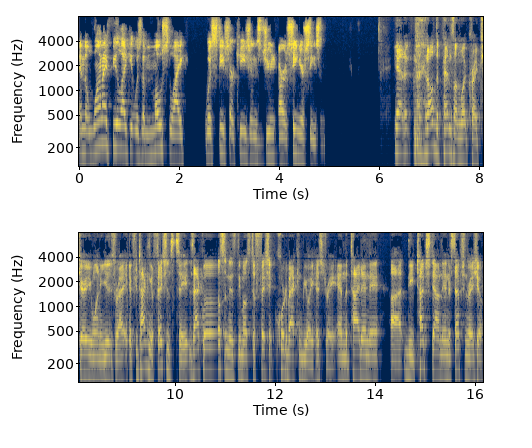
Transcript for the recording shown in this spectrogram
and the one I feel like it was the most like was Steve Sarkisian's junior or senior season. Yeah, it, it, all depends on what criteria you want to use, right? If you're talking efficiency, Zach Wilson is the most efficient quarterback in BYU history, and the tight end, uh, the touchdown interception ratio.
